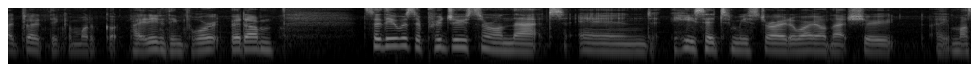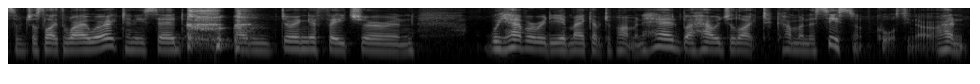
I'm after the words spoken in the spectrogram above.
I don't think I might have got paid anything for it. But um, so there was a producer on that, and he said to me straight away on that shoot, he must have just liked the way I worked, and he said, I'm doing a feature, and we have already a makeup department head, but how would you like to come and assist? And of course, you know, I hadn't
